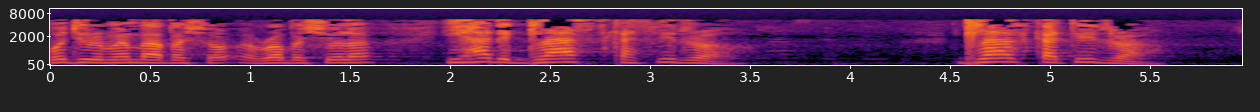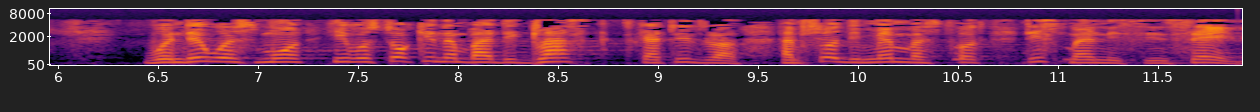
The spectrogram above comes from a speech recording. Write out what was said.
What do you remember about Robert Schuller? He had a glass cathedral. Glass cathedral. When they were small, he was talking about the glass cathedral. I'm sure the members thought, this man is insane.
